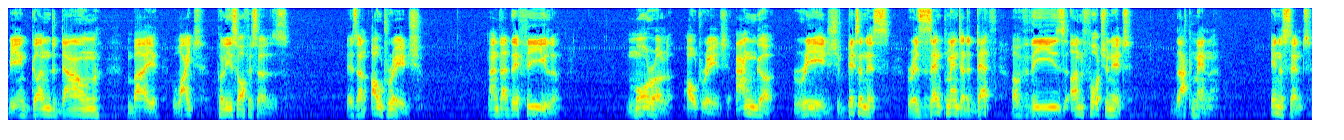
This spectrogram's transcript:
being gunned down by white police officers is an outrage and that they feel moral outrage, anger, rage, bitterness, resentment at the death of these unfortunate black men, innocent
